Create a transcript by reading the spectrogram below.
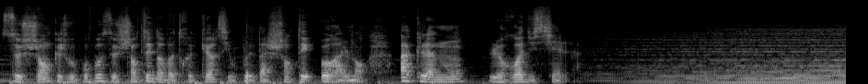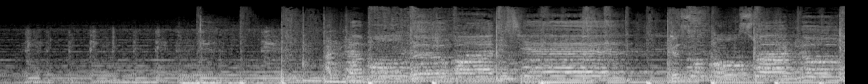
ce chant que je vous propose de chanter dans votre cœur si vous ne pouvez pas chanter oralement. Acclamons le roi du ciel. Acclamons le roi du ciel, que son nom soit glorifié.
